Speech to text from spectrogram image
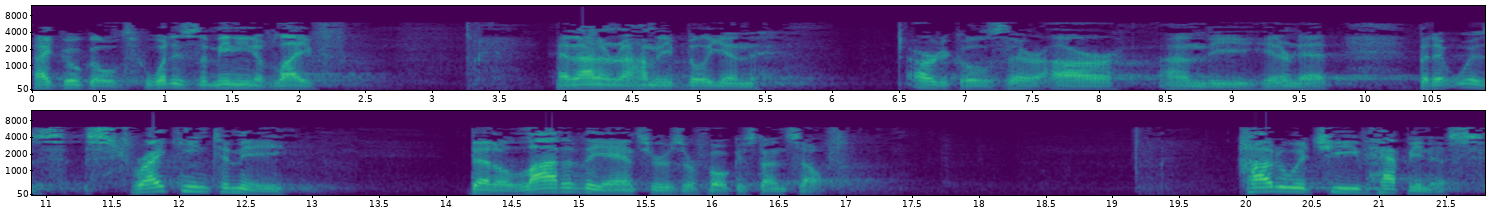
I Googled, what is the meaning of life? And I don't know how many billion articles there are on the internet, but it was striking to me that a lot of the answers are focused on self. How to achieve happiness.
